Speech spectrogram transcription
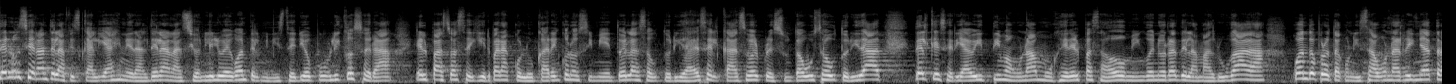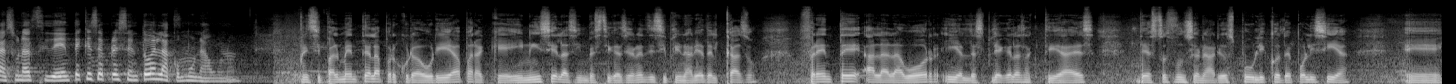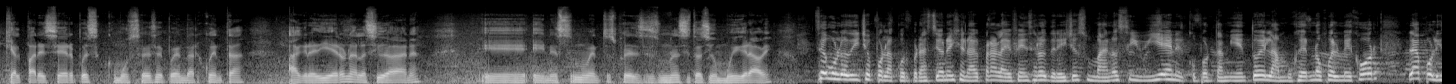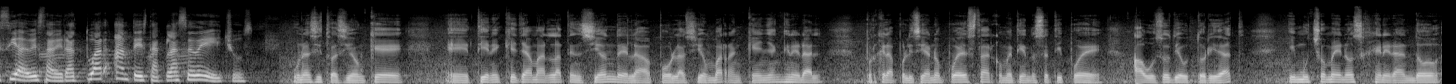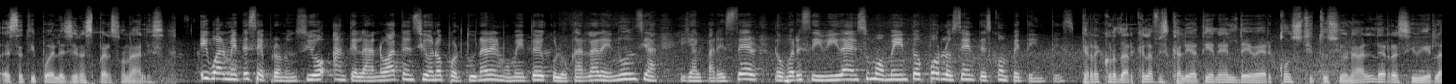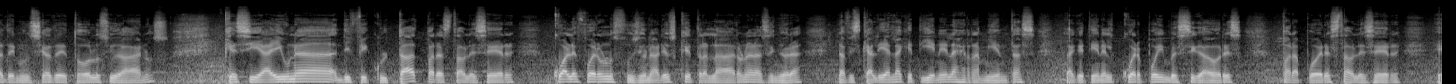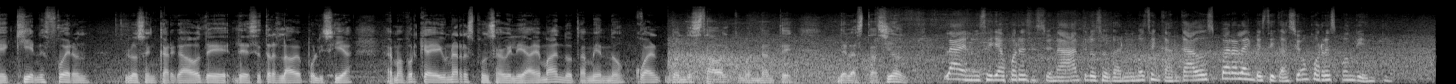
Denunciar ante la Fiscalía General de la Nación y luego ante el Ministerio Público será el paso a seguir para colocar en conocimiento de las autoridades el caso del presunto abuso de autoridad del que sería víctima una mujer el pasado domingo en horas de la madrugada cuando protagonizaba una riña tras un accidente que se presentó en la Comuna 1 principalmente a la Procuraduría para que inicie las investigaciones disciplinarias del caso frente a la labor y el despliegue de las actividades de estos funcionarios públicos de policía eh, que al parecer, pues como ustedes se pueden dar cuenta, agredieron a la ciudadana. Eh, en estos momentos pues es una situación muy grave. Según lo dicho por la Corporación Regional para la Defensa de los Derechos Humanos, si bien el comportamiento de la mujer no fue el mejor, la policía debe saber actuar ante esta clase de hechos. Una situación que eh, tiene que llamar la atención de la población barranqueña en general, porque la policía no puede estar cometiendo este tipo de abusos de autoridad y mucho menos generando este tipo de lesiones personales. Igualmente se pronunció ante la no atención oportuna en el momento de colocar la denuncia y al parecer no fue recibida en su momento por los entes competentes. Hay que recordar que la Fiscalía tiene el deber constitucional de recibir las denuncias de todos los ciudadanos, que si hay una dificultad para establecer cuáles fueron los funcionarios que trasladaron a la señora, la Fiscalía es la que tiene las herramientas, la que tiene el cuerpo de investigadores para poder establecer eh, quiénes fueron los encargados de, ese traslado de policía, además porque hay una responsabilidad de mando también, ¿no? ¿Dónde estaba el comandante de la estación? La denuncia ya fue recepcionada ante los organismos encargados para la investigación correspondiente.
